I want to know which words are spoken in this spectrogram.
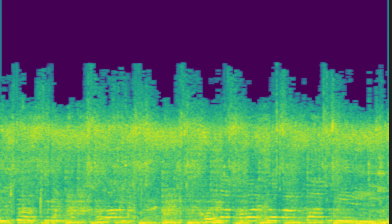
水道水花火これが玉城のラッパー組。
